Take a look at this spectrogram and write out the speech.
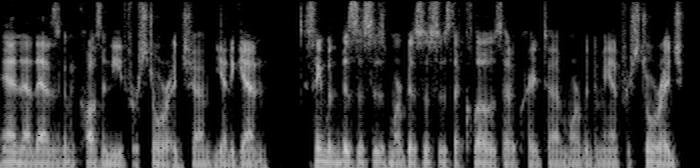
and uh, that is going to cause a need for storage um, yet again. Same with businesses more businesses that close that'll create uh, more of a demand for storage.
